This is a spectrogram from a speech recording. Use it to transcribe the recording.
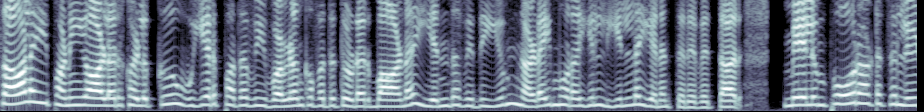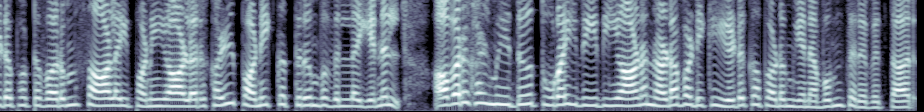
சாலை பணியாளர்களுக்கு உயர் பதவி வழங்குவது தொடர்பான எந்த விதியும் நடைமுறையில் இல்லை என தெரிவித்தார். மேலும் போராட்டத்தில் ஈடுபட்டு வரும் சாலை பணியாளர்கள் பணிக்கு திரும்பவில்லை எனில் அவர்கள் மீது துறை ரீதியான நடவடிக்கை எடுக்கப்படும் எனவும் தெரிவித்தார்.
